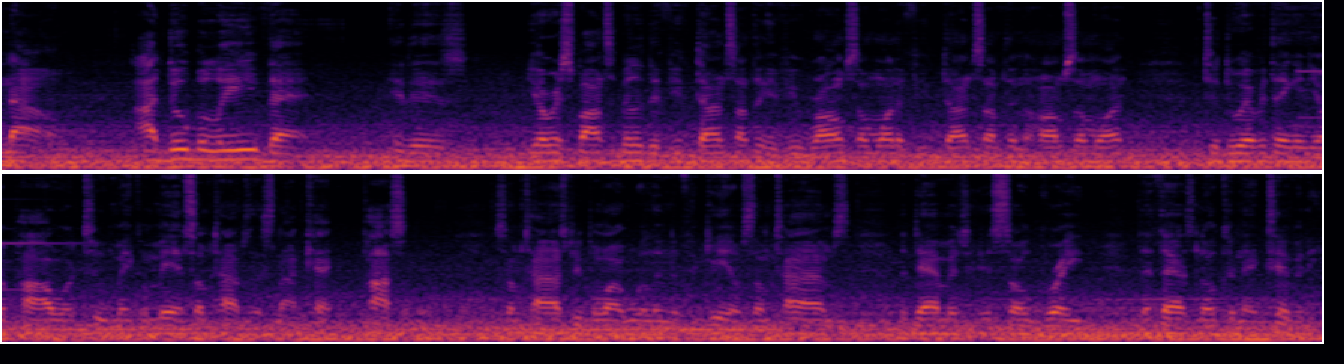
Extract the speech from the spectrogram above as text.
Now, I do believe that it is your responsibility if you've done something, if you wronged someone, if you've done something to harm someone, to do everything in your power to make amends. Sometimes it's not possible. Sometimes people aren't willing to forgive. Sometimes the damage is so great that there's no connectivity.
